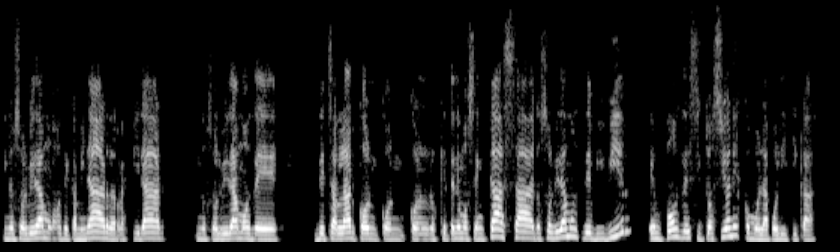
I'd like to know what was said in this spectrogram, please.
Y nos olvidamos de caminar, de respirar, nos olvidamos de, charlar con, con, con los que tenemos en casa, nos olvidamos de vivir en pos de situaciones como la política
